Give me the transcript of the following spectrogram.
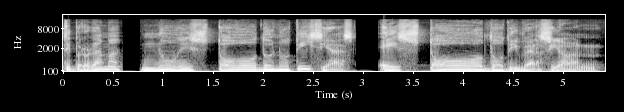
Este programa no es todo noticias, es todo diversión.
